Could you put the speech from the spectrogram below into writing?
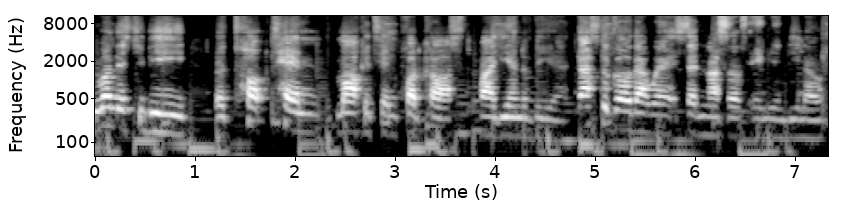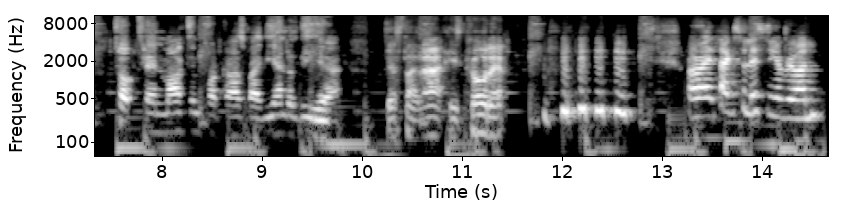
We want this to be the top 10 marketing podcast by the end of the year. That's the goal that we're setting ourselves, Amy and Dino. Top 10 marketing podcast by the end of the year. Just like that. He's called it. All right. Thanks for listening, everyone.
